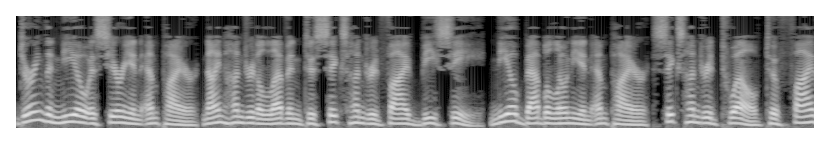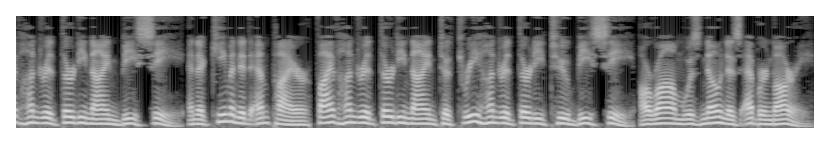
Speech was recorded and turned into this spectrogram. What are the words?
During the Neo-Assyrian Empire (911–605 BC, Neo-Babylonian Empire 612 539 BC and Achaemenid Empire 539 332 BC Aram was known as Eber Nari.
